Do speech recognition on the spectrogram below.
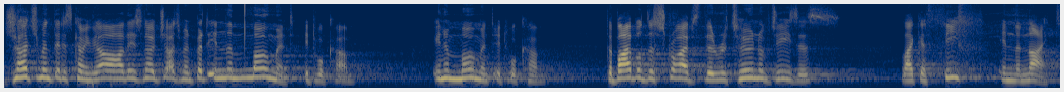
judgment that is coming. Oh, there's no judgment, but in the moment it will come. In a moment it will come. The Bible describes the return of Jesus like a thief in the night.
